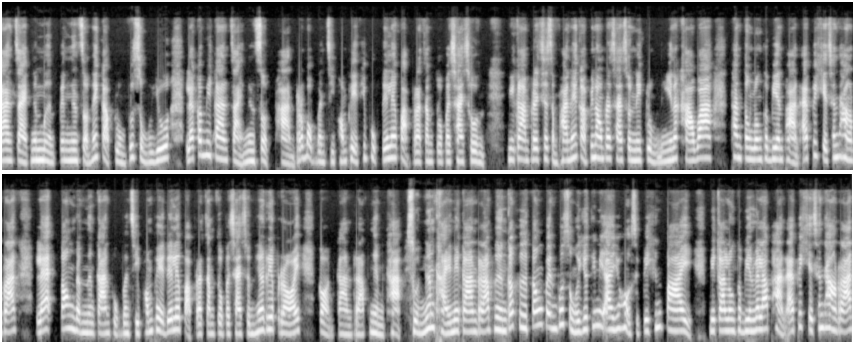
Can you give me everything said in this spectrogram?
การแจกเงินหมื่นเป็นเงินสดให้กับกลุ่มผู้สูงอายุ และก็มีการจ่ายเงินสดผ่านระบบบัญชีพร้อมเพย์ที่ผูกได้เลขบัตรประจำตัวประชาชน มีการประชาสัมพันธ์ให้กับพี่น้องประชาชนในกลุ่มนี้นะคะ ว่าท่านต้องลงทะเบียนผ่านแอปพลิเคชันทางรัฐ และต้องดำเนินการผูกบัญชีพร้อมเพย์ได้เลขบัตรประจำตัวประชาชนให้เรียบร้อย ก่อนการรับเงินค่ะ ส่วนเงื่อนไขในการรับเงินก็คือต้องเป็นผู้สูงอายุที่มีอายุ 60 ปีขึ้นไป มีการลงทะเบียนเวลาผ่านแอปพลิเคชันทางรัฐ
